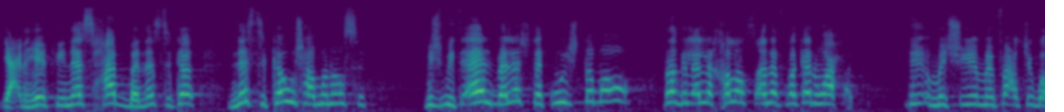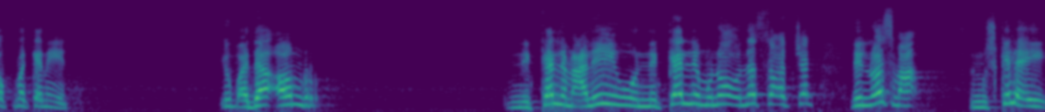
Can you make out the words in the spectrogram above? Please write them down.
يعني هي في ناس حابة ناس. ناس تكوش على المناصب. مش بيتقال بلاش تكويش. طب أهو راجل قال لك خلاص أنا في مكان واحد. مش ما ينفعش يبقى في مكانين. يبقى ده أمر نتكلم عليه ونتكلم والناس تقعد تشك. لأن الناس مع المشكلة إيه؟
